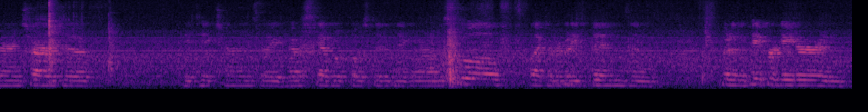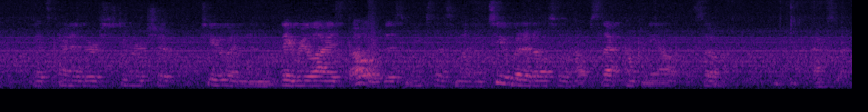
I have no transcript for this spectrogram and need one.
they're in charge of, they take turns, they have a schedule posted and they go around the school, collect everybody's bins and put in the paper gator and it's kind of their stewardship too. And then they realize, oh, this makes us money too, but it also helps that company out, so. Excellent.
